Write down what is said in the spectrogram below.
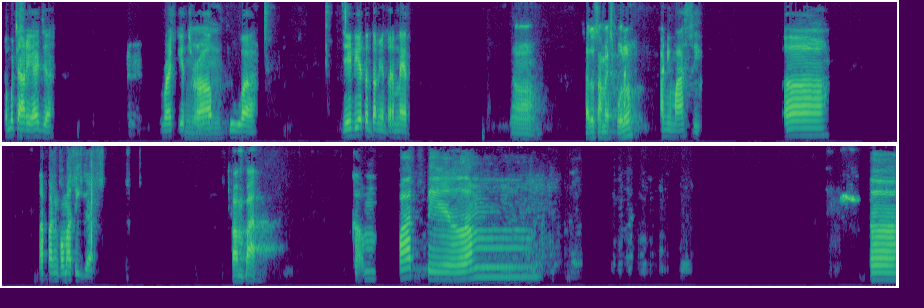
Kamu cari aja. Wreck It Hmm. Ralph 2. Jadi dia tentang internet, Oh. 1 sampai 10? Animasi. Eh 8,3. Keempat. Keempat film eh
